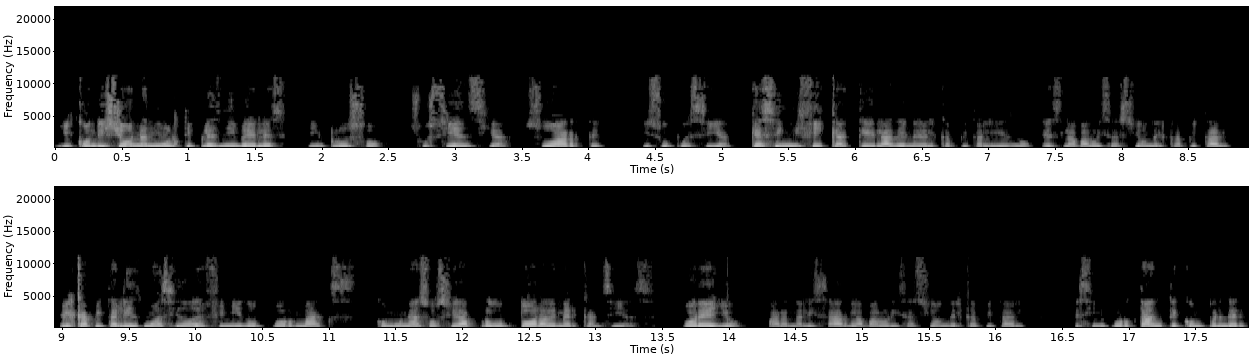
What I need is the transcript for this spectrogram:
y condiciona en múltiples niveles incluso su ciencia, su arte y su poesía. ¿Qué significa que el ADN del capitalismo es la valorización del capital? El capitalismo ha sido definido por Marx como una sociedad productora de mercancías. Por ello, para analizar la valorización del capital, es importante comprender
